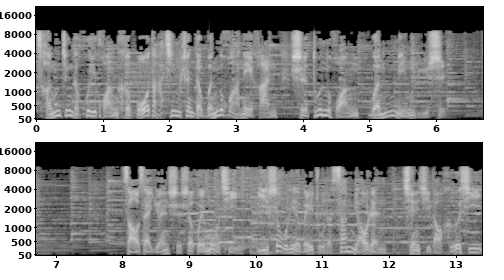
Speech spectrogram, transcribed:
曾经的辉煌和博大精深的文化内涵，使敦煌闻名于世。早在原始社会末期，以狩猎为主的三苗人迁徙到河西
